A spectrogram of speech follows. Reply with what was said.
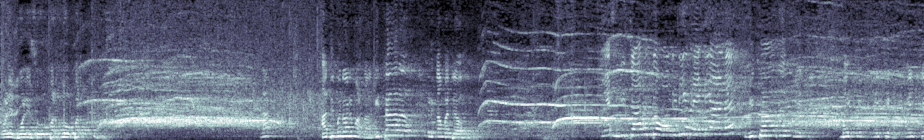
പൊളി പൊളി സൂപ്പർ സൂപ്പർ അതിമനോരമ ഗിറ്റാർ എടുക്കാൻ പറ്റോ ഗിറ്റാർ ഓൾറെഡി റെഡിയാണ് ഗിറ്റാർ മൈക്ക് മൈക്ക് മൈക്ക്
